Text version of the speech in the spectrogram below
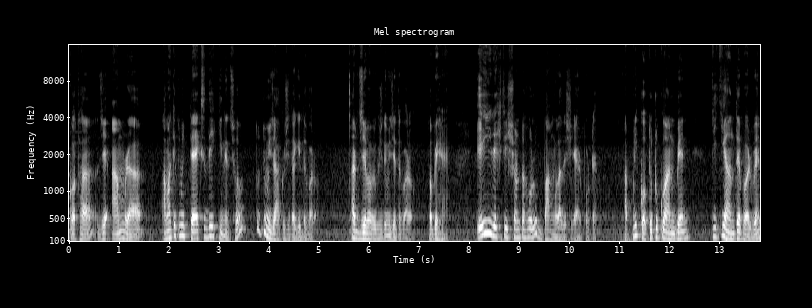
কথা যে আমরা, আমাকে তুমি ট্যাক্স দিয়ে কিনেছো, তো তুমি যা খুশি তা কিনতে পারো। আর যেভাবে খুশি তুমি যেতে পারো। তবে হ্যাঁ এই রেস্ট্রিকশনটা হলো বাংলাদেশ এয়ারপোর্টে আপনি কতটুকু আনবেন, কি কি আনতে পারবেন,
